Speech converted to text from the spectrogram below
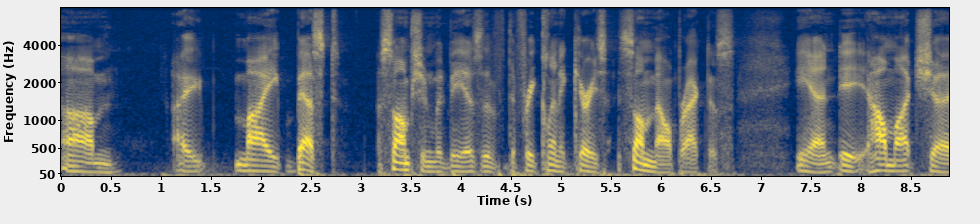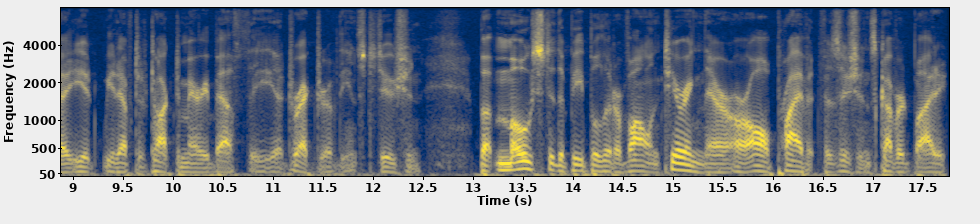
Um, I my best assumption would be is the, the free clinic carries some malpractice. And uh, how much uh, you'd, you'd have to talk to Mary Beth, the uh, director of the institution. But most of the people that are volunteering there are all private physicians covered by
